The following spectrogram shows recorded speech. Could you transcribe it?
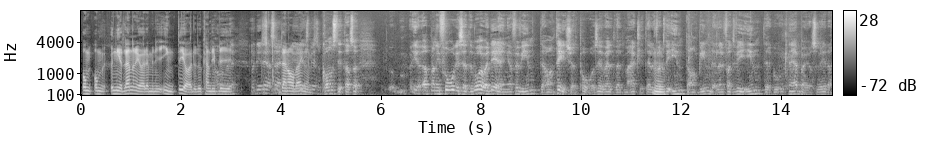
om, om Nederländerna gör det men ni inte gör det, då kan det ju bli det, det det den avvägningen. Det är det som är så konstigt. Alltså, att man ifrågasätter våra värderingar för vi inte har en t-shirt på oss är väldigt, väldigt märkligt. Eller för mm. att vi inte har en bindel, eller för att vi inte går knäböj och så vidare.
